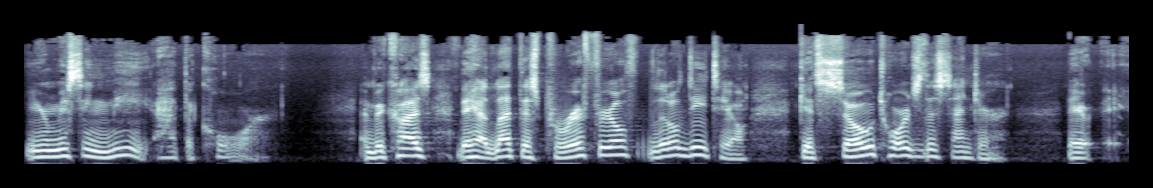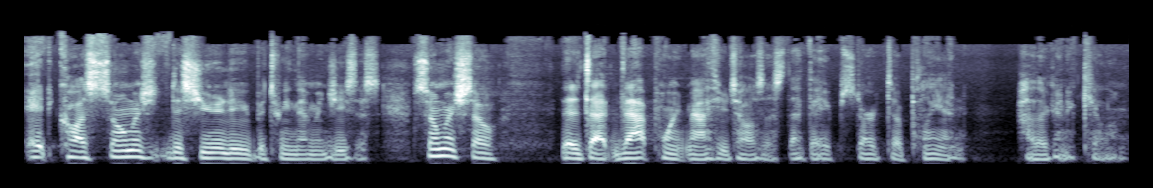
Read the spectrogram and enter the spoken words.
You're missing me at the core. And because they had let this peripheral little detail get so towards the center, they, it caused so much disunity between them and Jesus. So much so that it's at that point, Matthew tells us, that they start to plan how they're going to kill him.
